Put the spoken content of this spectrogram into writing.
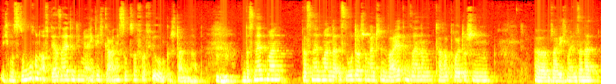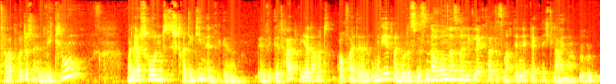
ich muss suchen auf der Seite, die mir eigentlich gar nicht so zur Verfügung gestanden hat. Mhm. Und das nennt man das nennt man, da ist Lothar schon ganz schön weit in seinem therapeutischen, äh, sage ich mal, in seiner therapeutischen Entwicklung, weil er schon Strategien entwickeln, entwickelt hat, wie er damit auch weiterhin umgeht, weil nur das Wissen darum, dass man Neglect hat, das macht den Neglect nicht kleiner. Mhm.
